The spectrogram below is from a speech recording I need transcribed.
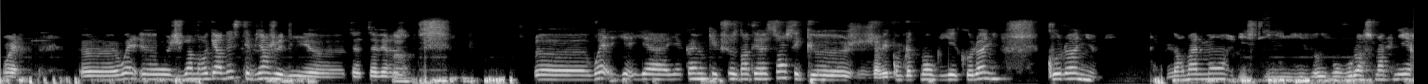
Ouais. Euh, ouais, euh, je viens de regarder, c'était bien jeudi. Euh, t'a- T'avais raison. Euh, ouais, il y a, il y a- il y a quand même quelque chose d'intéressant, c'est que j'avais complètement oublié Cologne. Cologne, normalement, ils, vont- ils vont vouloir se maintenir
